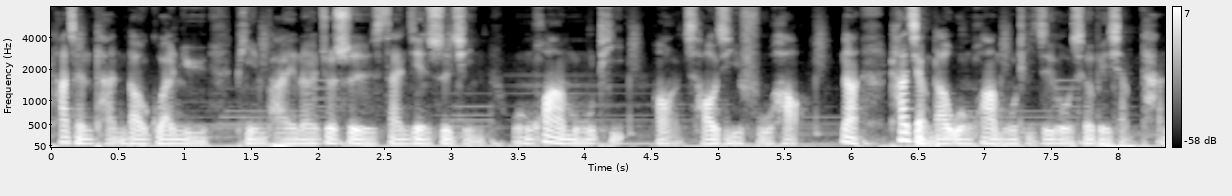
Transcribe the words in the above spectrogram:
他曾谈到关于品牌呢，就是三件事情：文化母体，哦，超级符号。那他讲到文化母体这个，我特别想谈，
